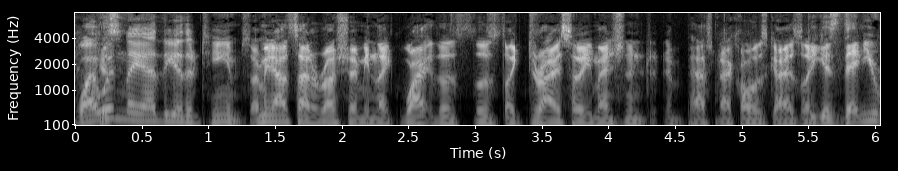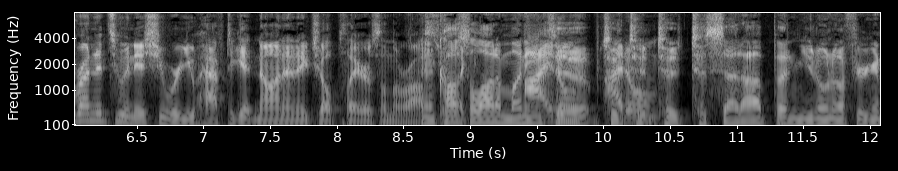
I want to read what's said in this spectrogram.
Why wouldn't they add the other teams? I mean, outside of Russia, I mean, like why those those like Draisaitl you mentioned and Pastrnak, all those guys. Like, Because then you run into an issue where you have to get non NHL players on the roster. And it costs Like, a lot of money to to, to, to to set up, and you don't know if you're going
